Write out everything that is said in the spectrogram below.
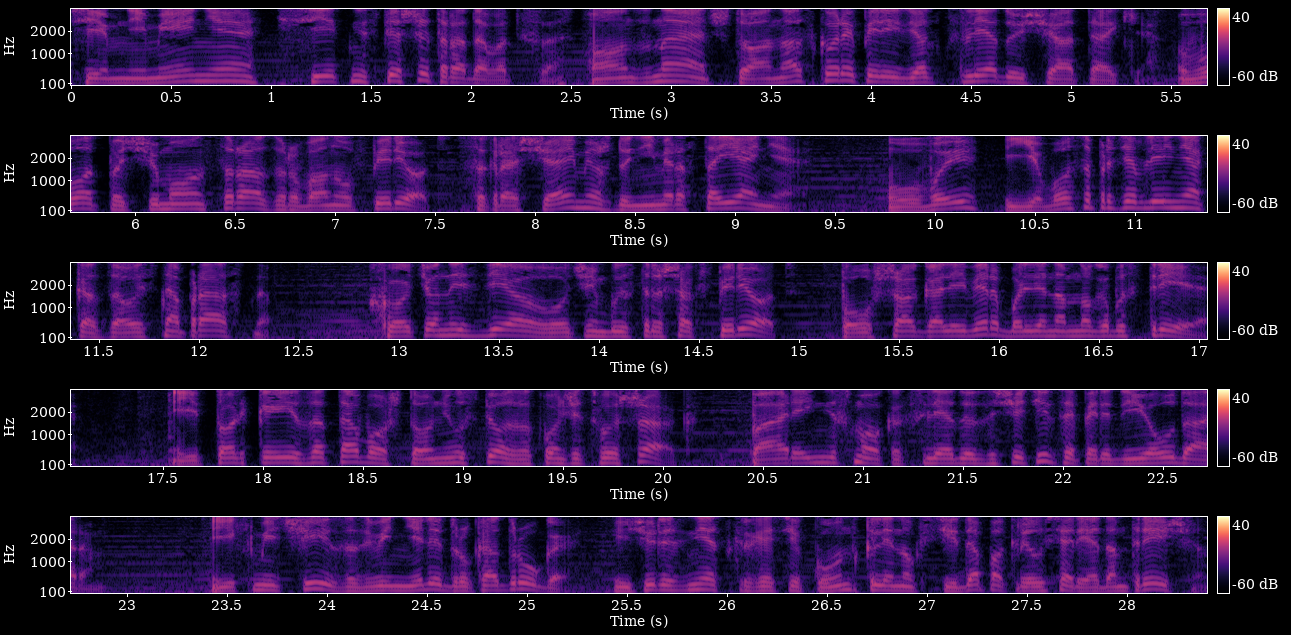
Тем не менее, Сид не спешит радоваться. Он знает, что она скоро перейдет к следующей атаке. Вот почему он сразу рванул вперед, сокращая между ними расстояние. Увы, его сопротивление оказалось напрасным. Хоть он и сделал очень быстрый шаг вперед, полшага Оливер были намного быстрее. И только из-за того, что он не успел закончить свой шаг, парень не смог как следует защититься перед ее ударом. Их мечи зазвенели друг от друга, и через несколько секунд клинок Сида покрылся рядом трещин.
